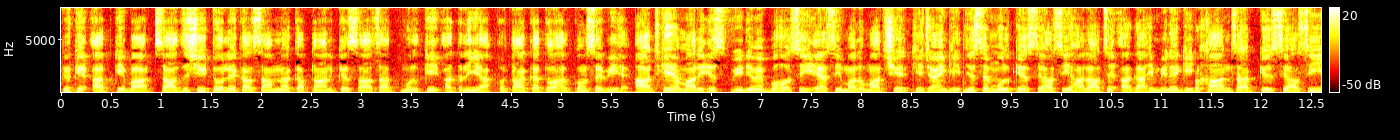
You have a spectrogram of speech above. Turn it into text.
کیونکہ اب کی بار سازشی ٹولے کا سامنا کپتان کے ساتھ ساتھ ملکی عدلیہ اور طاقت و حلقوں سے بھی ہے۔ آج کی ہماری اس ویڈیو میں بہت سی ایسی معلومات شیئر کی جائیں گی جس سے ملک کے سیاسی حالات سے آگاہی ملے گی اور خان صاحب کی سیاسی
